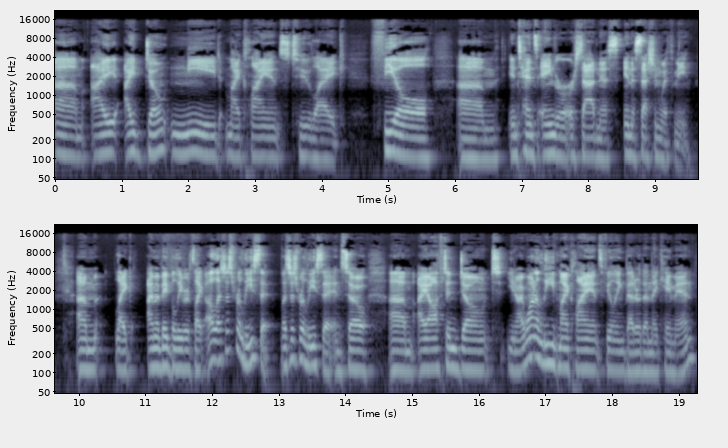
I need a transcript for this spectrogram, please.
um, I I don't need my clients to like feel um, intense anger or sadness in a session with me. Um, like I'm a big believer. It's like, oh, let's just release it. Let's just release it. And so um, I often don't, you know, I want to leave my clients feeling better than they came in.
